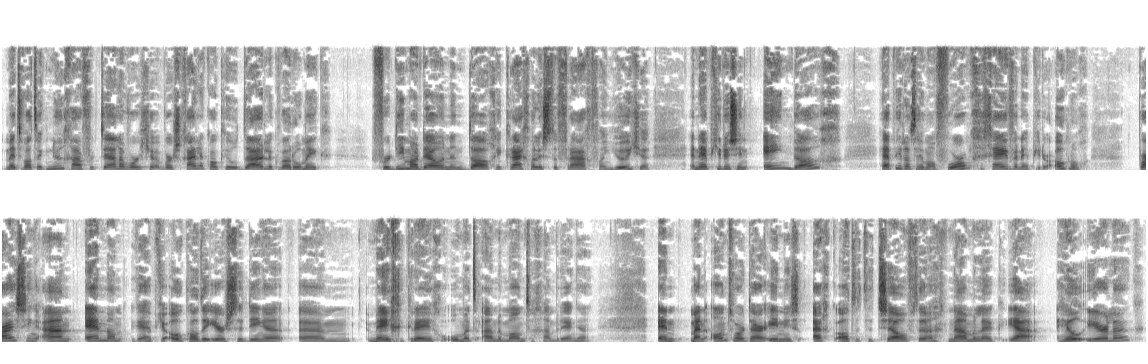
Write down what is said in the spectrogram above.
Met wat ik nu ga vertellen, wordt je waarschijnlijk ook heel duidelijk waarom ik voor die model in een dag. Ik krijg wel eens de vraag van jeutje. En heb je dus in één dag, heb je dat helemaal vormgegeven en heb je er ook nog pricing aan. En dan heb je ook al de eerste dingen um, meegekregen om het aan de man te gaan brengen. En mijn antwoord daarin is eigenlijk altijd hetzelfde. Namelijk, ja, heel eerlijk.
